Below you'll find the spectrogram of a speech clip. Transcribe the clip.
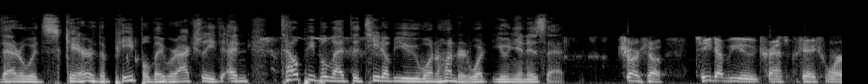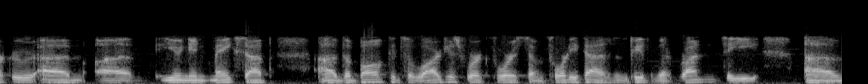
that it would scare the people. They were actually, and tell people that the TWU 100, what union is that? Sure. So TW Transportation Worker um, uh, Union makes up uh, the bulk. It's the largest workforce. Some forty thousand people that run the uh,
